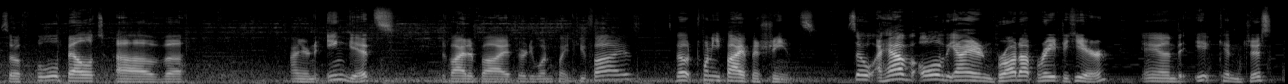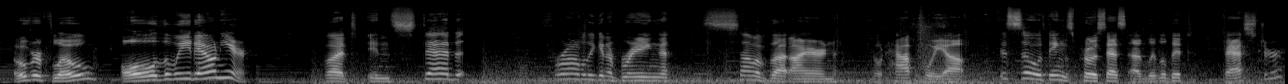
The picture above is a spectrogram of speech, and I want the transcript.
So a full belt of uh, iron ingots divided by 31.25, it's about 25 machines. So I have all of the iron brought up right to here, and it can just overflow all the way down here. But instead, probably gonna bring some of that iron about halfway up, just so things process a little bit faster,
